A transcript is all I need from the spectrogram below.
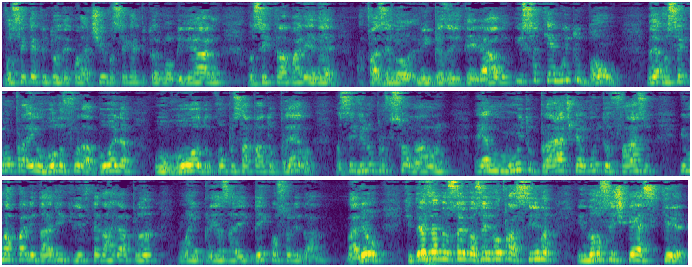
você que é pintor decorativo, você que é pintor imobiliário, você que trabalha né, fazendo limpeza de telhado, isso aqui é muito bom. Né? Você compra aí um rolo fura-bolha, um rodo, compra um sapato prego, você vira um profissional. Né? É muito prático, é muito fácil e uma qualidade incrível que é da Argaplan, uma empresa aí bem consolidada. Valeu? Que Deus abençoe vocês, vão para cima e não se esquece que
